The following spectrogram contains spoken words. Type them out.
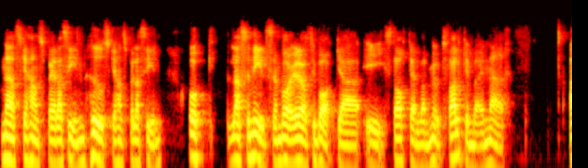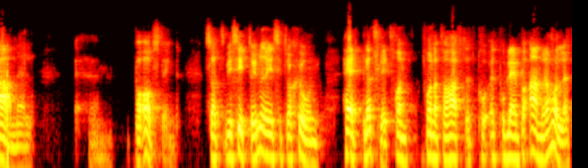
när ska han spelas in? Hur ska han spelas in? Och Lasse Nilsen var ju då tillbaka i startelvan mot Falkenberg när Arnel eh, var avstängd. Så att vi sitter ju nu i en situation helt plötsligt från, från att ha haft ett, ett problem på andra hållet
